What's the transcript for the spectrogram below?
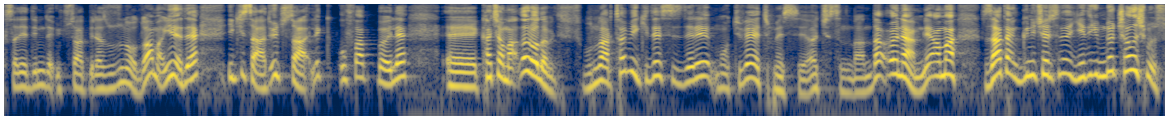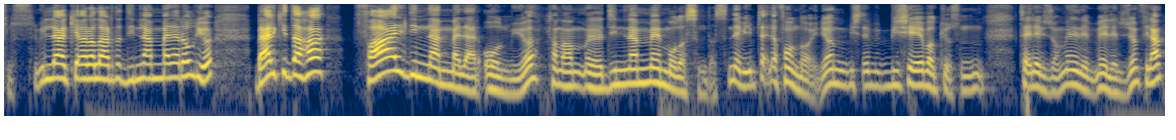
Kısa dediğimde 3 saat biraz uzun oldu ama yine de 2 saat 3 saatlik ufak böyle e, kaçamaklar olabilir. Bunlar tabii ki de sizleri motive etmesi açısından da önemli ama zaten gün içerisinde 7-24 çalışmıyorsunuz. İlla ki aralarda dinlenmeler oluyor. Belki daha faal dinlenmeler olmuyor. Tamam e, dinlenme molasındasın. Ne bileyim telefonla oynuyorsun. İşte bir şeye bakıyorsun. Televizyon, televizyon filan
